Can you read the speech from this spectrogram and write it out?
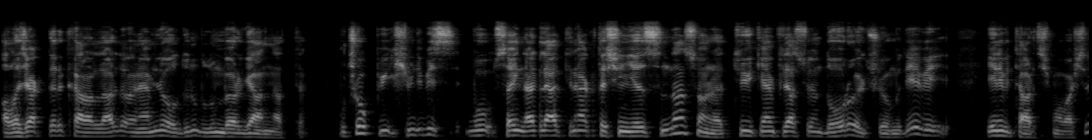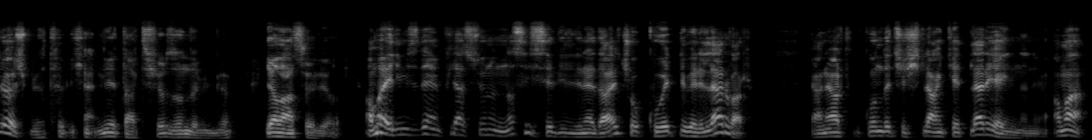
alacakları kararlarda önemli olduğunu Bloomberg'e anlattı. Bu çok büyük. Şimdi biz bu Sayın Alaaddin Aktaş'ın yazısından sonra TÜİK enflasyonu doğru ölçüyor mu diye bir yeni bir tartışma başladı. Ölçmüyor tabii. Yani niye tartışıyoruz onu da bilmiyorum. Yalan söylüyorlar. Ama elimizde enflasyonun nasıl hissedildiğine dair çok kuvvetli veriler var. Yani artık bu konuda çeşitli anketler yayınlanıyor. Ama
